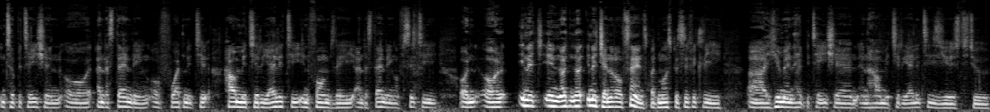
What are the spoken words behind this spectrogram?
interpretation or understanding of what mater- how materiality informs the understanding of city on or in a in not, not in a general sense but more specifically uh, human habitation and how materiality is used to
